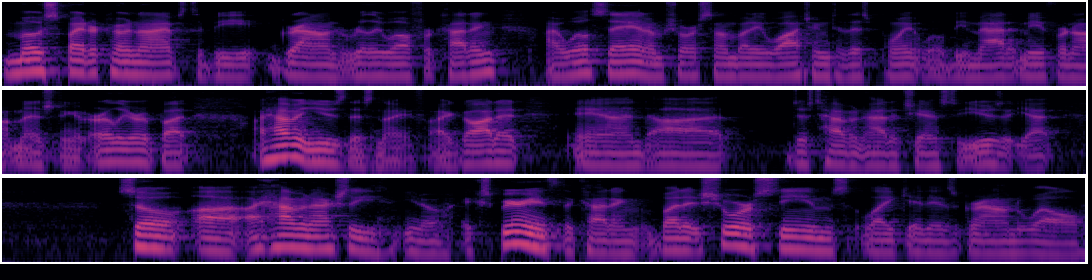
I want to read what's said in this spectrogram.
most Spyderco knives to be ground really well for cutting. I will say, and I'm sure somebody watching to this point will be mad at me for not mentioning it earlier, but I haven't used this knife. I got it and uh, just haven't had a chance to use it yet. So uh, I haven't actually, you know, experienced the cutting, but it sure seems like it is ground well,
